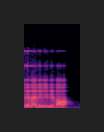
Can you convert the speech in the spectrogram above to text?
Ciao.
